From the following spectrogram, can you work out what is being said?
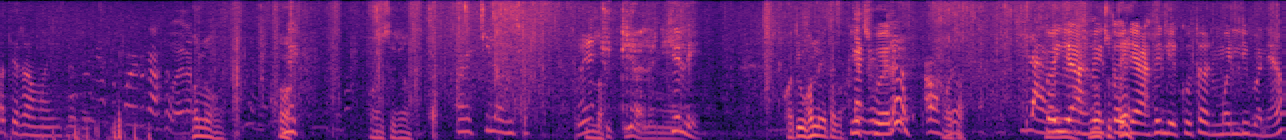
कति रमाइलो। चिलाउँछ यो छोएर तैँले आफै। तैँले आफै लिएको त अनि मैले भने हो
